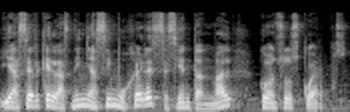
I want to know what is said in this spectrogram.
y hacer que las niñas y mujeres se sientan mal con sus cuerpos.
